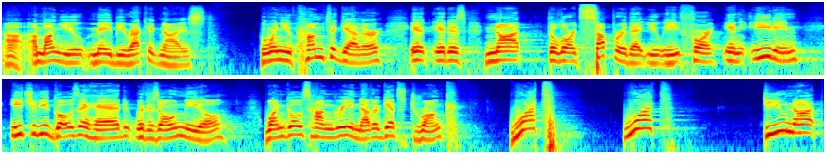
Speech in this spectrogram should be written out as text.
uh, among you may be recognized. But when you come together, it, it is not the Lord's Supper that you eat, for in eating, each of you goes ahead with his own meal. One goes hungry, another gets drunk. What? What? Do you not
